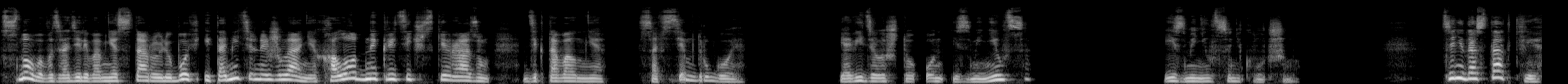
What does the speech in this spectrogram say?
снова возродили во мне старую любовь и томительное желание, холодный критический разум диктовал мне совсем другое. Я видела, что он изменился, и изменился не к лучшему. Те недостатки,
